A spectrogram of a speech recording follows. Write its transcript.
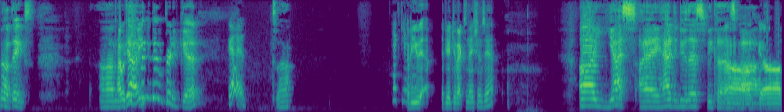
Oh, thanks. Um, How was yeah, I've been doing pretty good. Good. So, Heck yeah. Have you have you had your vaccinations yet? uh, yes, I had to do this because. Oh uh, god.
